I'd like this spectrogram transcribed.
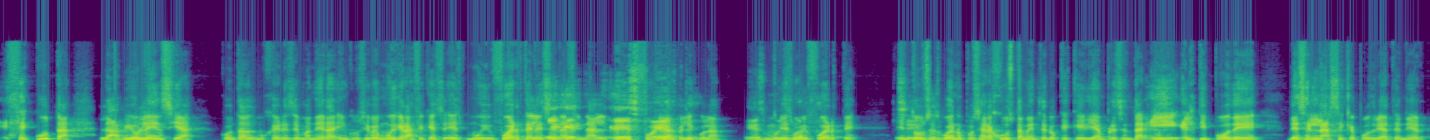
ejecuta la violencia contra las mujeres de manera inclusive muy gráfica, es, muy fuerte la escena Eh, eh, final es fuerte. de la película. Es muy es fuerte. muy fuerte. Sí. Entonces, bueno, pues era justamente lo que querían presentar y el tipo de desenlace que podría tener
